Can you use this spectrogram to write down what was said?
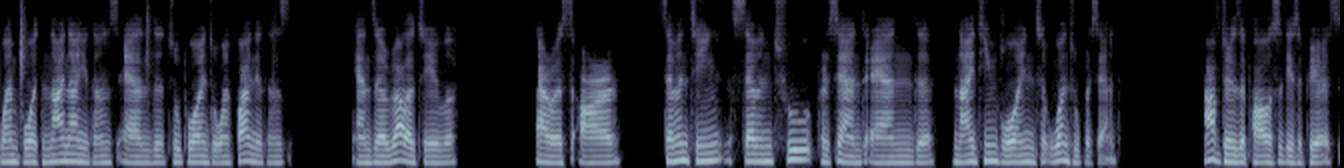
1.99 newtons and 2.15 newtons, and the relative errors are 17.72% and 19.12%. After the pulse disappears,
